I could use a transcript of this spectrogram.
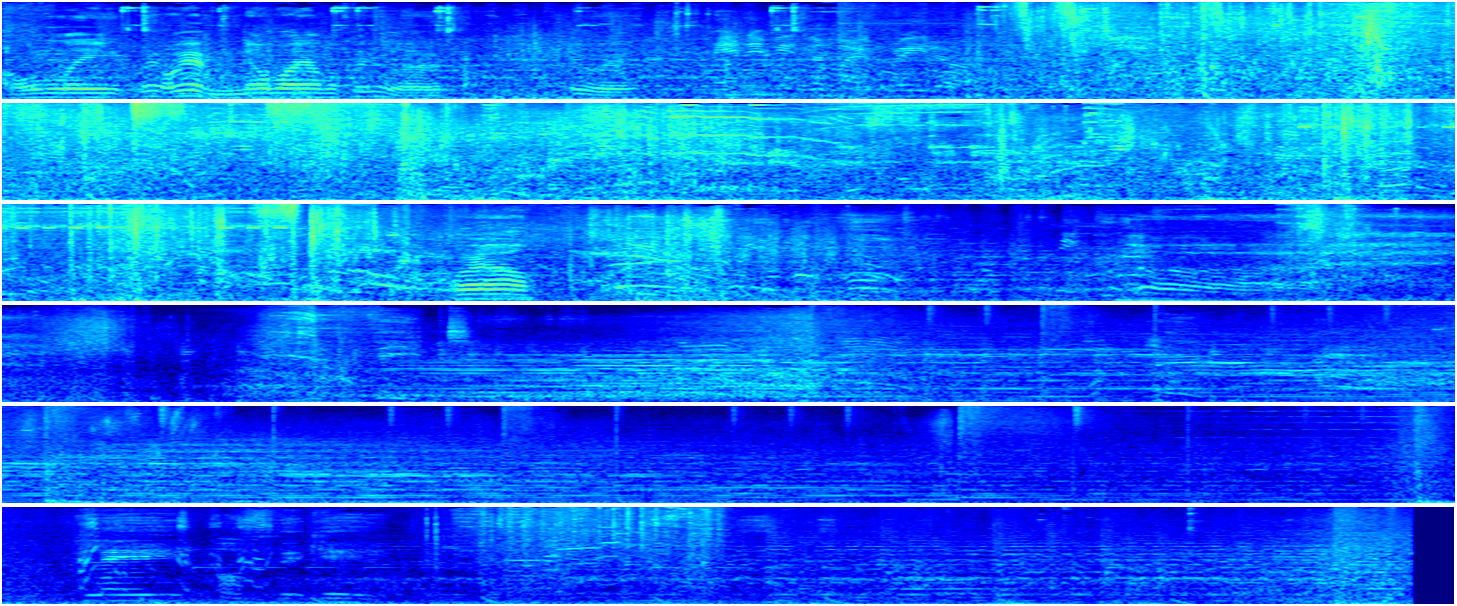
Only. Wait, we have nobody on the payload. Do we? Enemies on my radar. Well.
